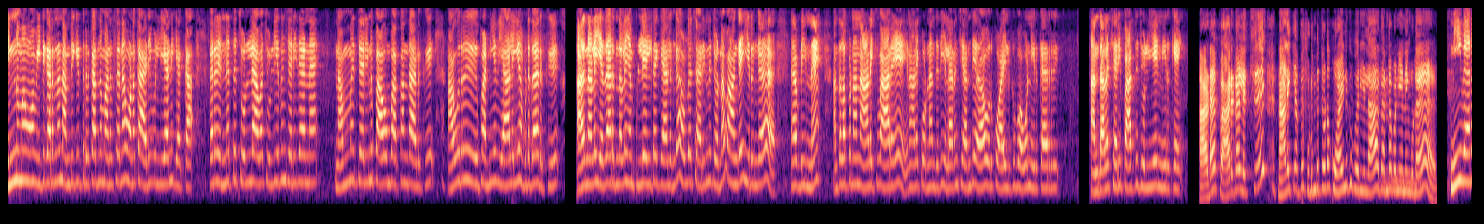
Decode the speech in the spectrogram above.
இன்னுமா உன் வீட்டுக்காரனை நம்பிக்கிட்டு இருக்க அந்த மனுஷனா உனக்கு அறிவு இல்லையான்னு கேட்கா. வேற என்னத்த சொல்ல? அவ சொல்லியதும் சரிதானே நம்ம சரின்னு பாவம் பார்க்க அந்த ஆளுக்கு. அவரு பண்ணிய வேலையும் அப்படிதான் இருக்கு. அதனால எதா இருந்தாலும் என் பிள்ளைகள்கிட்ட கேளுங்க. அவ்வளோ சரின்னு சொன்னா வாங்க இருங்க அப்படின்னு. அந்தளப்ப நான் நாளைக்கு வாரேன். நாளைக்கு ஒன்றாம் எல்லாரும் சேர்ந்து ஏதாவது ஒரு கோயிலுக்கு போவோன்னு இருக்காரு. அந்த சரி பார்த்து சொல்லியே இருக்கேன். அட பாருடா லட்சு நாளைக்கு அப்போ குடும்பத்தோட கோயிலுக்கு போறீங்களா? தண்டை பண்ணி கூட. நீ வேற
